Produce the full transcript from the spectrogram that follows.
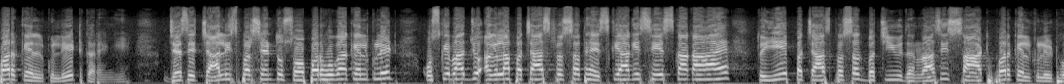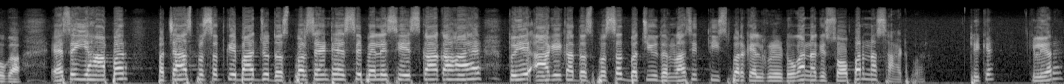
पर कैलकुलेट करेंगे। जैसे 40 परसेंट तो 100 पर होगा कैलकुलेट, उसके बाद जो अगला 50 प्रतिशत है, इसके आगे शेष का कहा है? तो ये 50 प्रतिशत बची हुई धनराशि 60 पर कैलकुलेट होगा। ऐसे यहाँ पर 50 प्रतिशत के बाद जो 10 परसेंट है, इससे पहले शेष का कहा है? तो ये आगे का 10 प्रतिशत बची हुई धनराशि 30 पर कैलकुलेट होगा, ना कि 100 पर, ना 60 पर। ठीक है? क्लियर है?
